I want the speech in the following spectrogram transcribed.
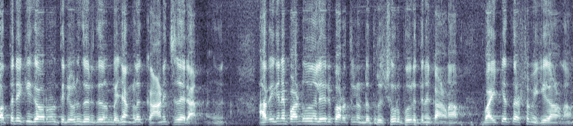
പത്തരയ്ക്ക് ഗവർണർ തിരുവനന്തപുരത്ത് വരുമ്പോൾ ഞങ്ങൾ കാണിച്ചു തരാം. അതിങ്ങനെ പണ്ട് മുതലേ ഒരു പറച്ചിലുണ്ട് തൃശ്ശൂർ പൂരത്തിന് കാണാം വൈക്കത്തഷ്ടമിക്ക് കാണാം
